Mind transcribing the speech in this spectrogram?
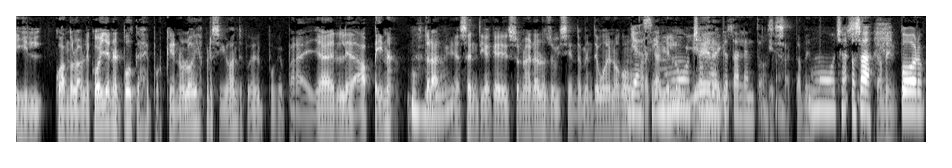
y cuando lo hablé con ella en el podcast, de por qué no lo habías percibido antes, porque, porque para ella le daba pena mostrar, ella sentía que eso no era lo suficientemente bueno como Y para así que alguien lo viera. y gente que- talentosa. Exactamente. Mucha, o sea, Exactamente. por,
